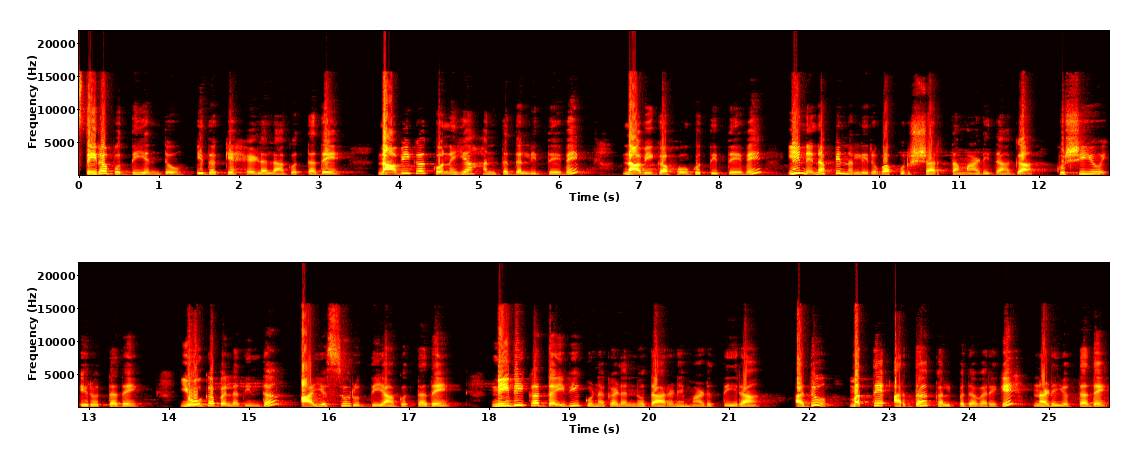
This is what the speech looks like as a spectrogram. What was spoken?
ಸ್ಥಿರ ಬುದ್ಧಿ ಎಂದು ಇದಕ್ಕೆ ಹೇಳಲಾಗುತ್ತದೆ. ನಾವೀಗ ಕೊನೆಯ ಹಂತದಲ್ಲಿದ್ದೇವೆ. ನಾವೀಗ ಹೋಗುತ್ತಿದ್ದೇವೆ. ಈ ನೆನಪಿನಲ್ಲಿರುವ ಪುರುಷಾರ್ಥ ಮಾಡಿದಾಗ ಖುಷಿಯೂ ಇರುತ್ತದೆ. ಯೋಗ ಬಲದಿಂದ ಆಯಸ್ಸು ವೃದ್ಧಿಯಾಗುತ್ತದೆ. ನೀವೀಗ ದೈವಿ ಗುಣಗಳನ್ನು ಧಾರಣೆ ಮಾಡುತ್ತೀರಾ? ಅದು ಮತ್ತೆ ಅರ್ಧ ಕಲ್ಪದವರೆಗೆ ನಡೆಯುತ್ತದೆ.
